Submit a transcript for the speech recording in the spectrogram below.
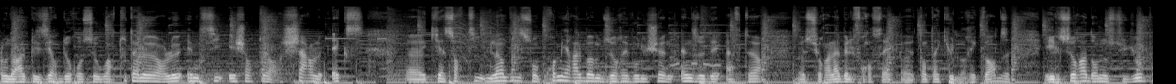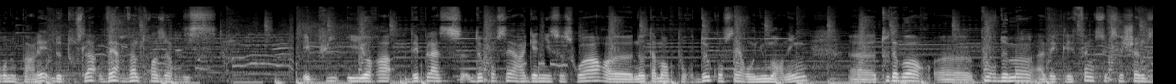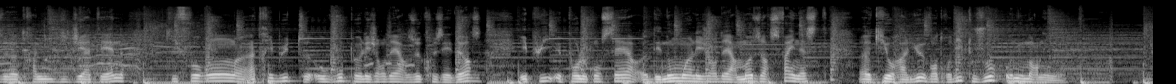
on aura le plaisir de recevoir tout à l'heure le MC et chanteur Charles X euh, qui a sorti lundi son premier album The Revolution and the Day After euh, sur un label français, euh, Tentacule Records. Et il sera dans nos studios pour nous parler de tout cela vers 23h10. Et puis il y aura des places de concert à gagner ce soir, euh, notamment pour deux concerts au New Morning. Euh, tout d'abord euh, pour demain avec les Funk Successions de notre ami DJ ATN qui feront un tribute au groupe légendaire The Crusaders. Et puis pour le concert des non moins légendaires Mother's Finest qui aura lieu vendredi toujours au New Morning.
